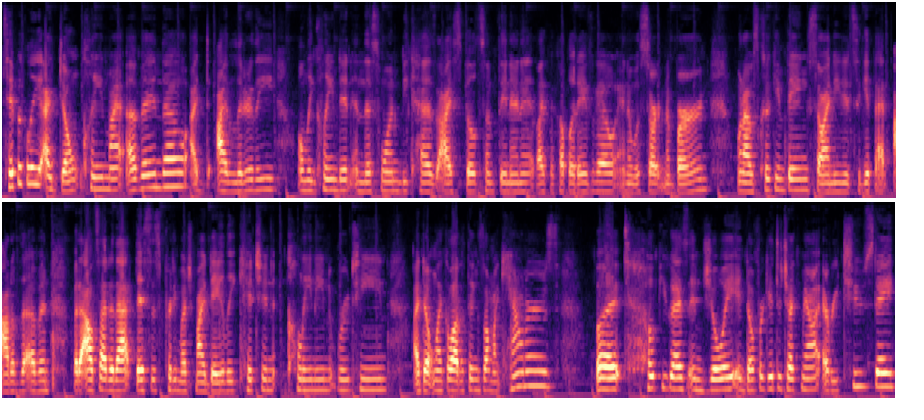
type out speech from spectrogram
Typically i don't clean my oven though. I, I literally only cleaned it in this one because i spilled something in it like a couple of days ago and it was starting to burn when i was cooking things so i needed to get that out of the oven. But outside of that this is pretty much my daily kitchen cleaning routine. I don't like a lot of things on my counters but hope you guys enjoy and don't forget to check me out every Tuesday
